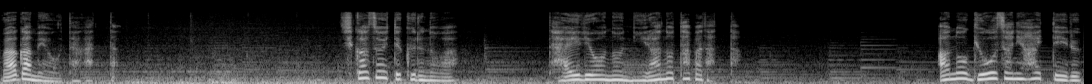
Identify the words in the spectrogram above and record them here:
我が目を疑った。近づいてくるのは大量のニラの束だった。あの餃子に入っている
